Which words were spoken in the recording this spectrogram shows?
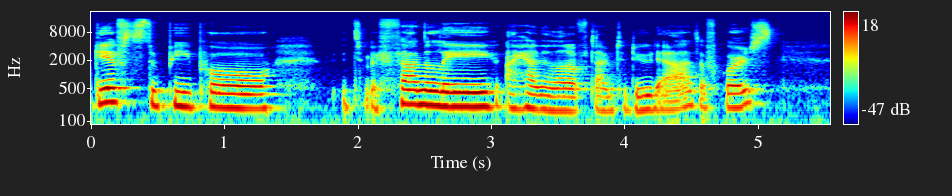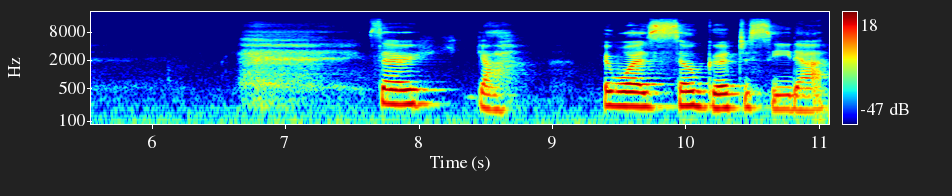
gifts to people to my family. I had a lot of time to do that, of course. So, yeah, it was so good to see that,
